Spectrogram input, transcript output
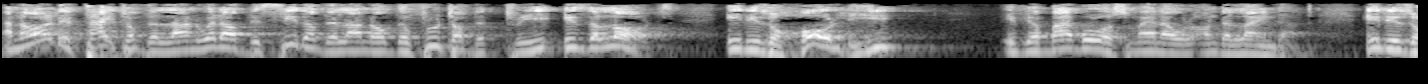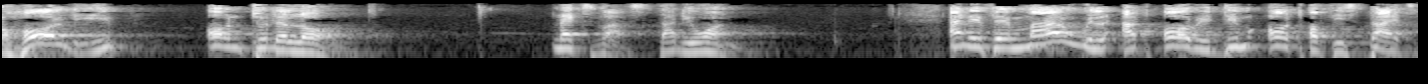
And all the tithe of the land, whether of the seed of the land or of the fruit of the tree, is the Lord's. It is holy if your Bible was mine, I will underline that. It is holy unto the Lord. Next verse, 31. And if a man will at all redeem out of his tithes,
